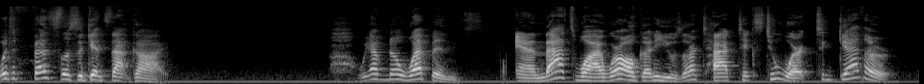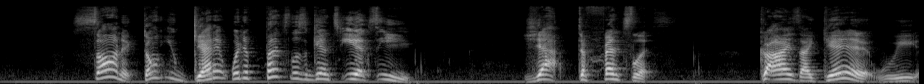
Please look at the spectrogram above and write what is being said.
We're defenseless against that guy. We have no weapons. And that's why we're all gonna use our tactics to work together. Sonic, don't you get it? We're defenseless against EXE. Yeah, defenseless. Guys, I get it. We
